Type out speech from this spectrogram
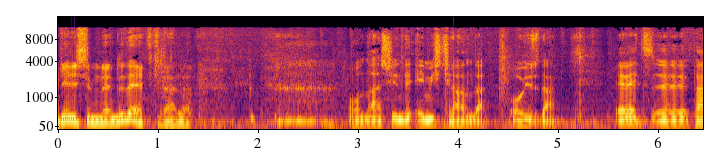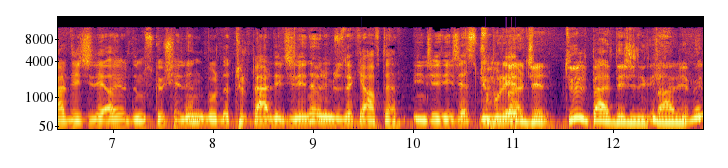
Gelişimlerini de etkilerler. Onlar şimdi emiş çağında. O yüzden. Evet e, perdeciliğe ayırdığımız köşenin burada Türk perdeciliğini önümüzdeki hafta inceleyeceğiz. Cumhuriyet, Perce, tül perdecilik tarihi mi?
